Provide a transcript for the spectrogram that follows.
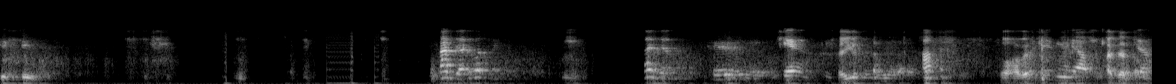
સાત્વિક જ્ઞાન વ્યાખ્યામાંથી ચૂસું હા જરૂર નહીં હા જરૂર છે થઈ ગયું હા તો હવે આગળ તમે.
